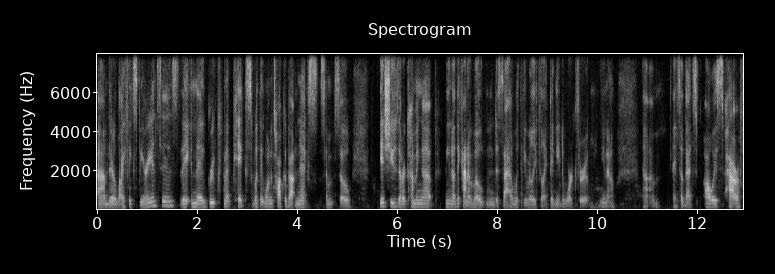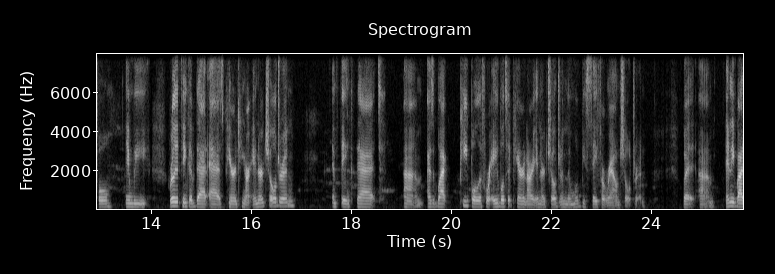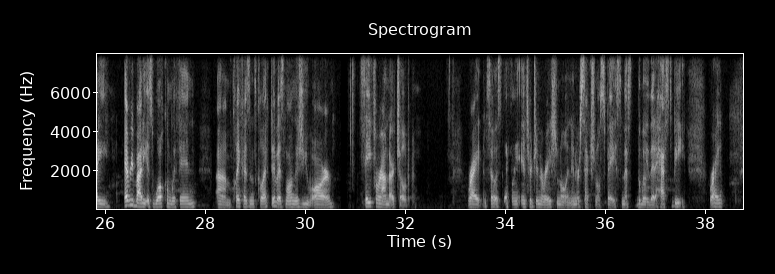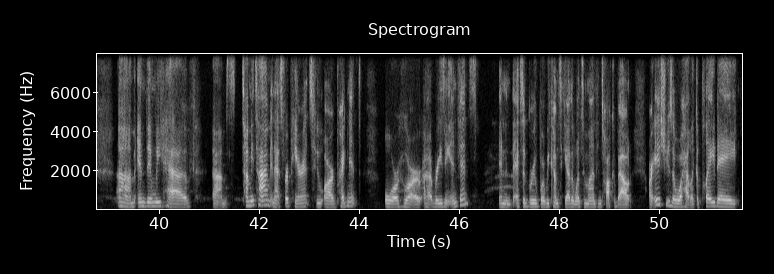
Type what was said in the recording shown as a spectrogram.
um, their life experiences. They, and the group kind of picks what they want to talk about next. Some so issues that are coming up, you know, they kind of vote and decide what they really feel like they need to work through. You know, um, and so that's always powerful. And we really think of that as parenting our inner children and think that um, as Black people, if we're able to parent our inner children, then we'll be safe around children. But um, anybody, everybody is welcome within um, Play Cousins Collective as long as you are safe around our children. Right. And so it's definitely an intergenerational and intersectional space. And that's the way that it has to be. Right. Um, and then we have um, tummy time, and that's for parents who are pregnant or who are uh, raising infants. And that's a group where we come together once a month and talk about our issues or we'll have like a play date.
